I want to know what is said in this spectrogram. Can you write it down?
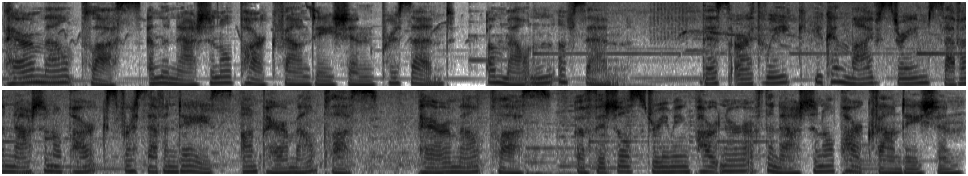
Paramount Plus and the National Park Foundation present A Mountain of Zen. This Earth Week, you can live stream seven national parks for seven days on Paramount Plus. Paramount Plus, official streaming partner of the National Park Foundation.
